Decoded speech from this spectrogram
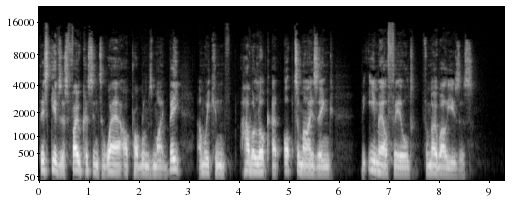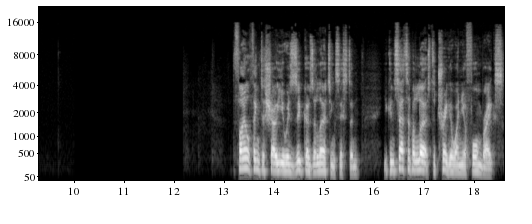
This gives us focus into where our problems might be and we can have a look at optimizing the email field for mobile users. The final thing to show you is Zuko's alerting system. You can set up alerts to trigger when your form breaks.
